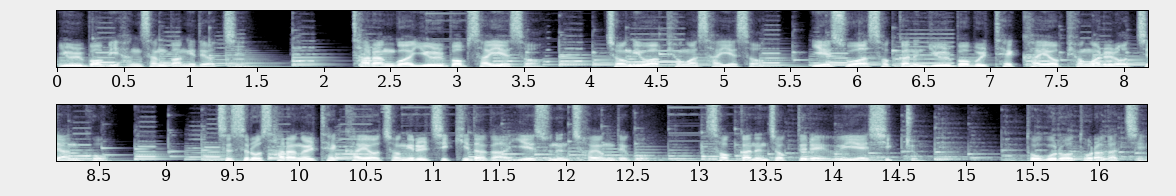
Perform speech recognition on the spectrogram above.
율법이 항상 방해되었지. 사랑과 율법 사이에서 정의와 평화 사이에서 예수와 석가는 율법을 택하여 평화를 얻지 않고 스스로 사랑을 택하여 정의를 지키다가 예수는 처형되고 석가는 적들에 의해 식중 도구로 돌아갔지.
